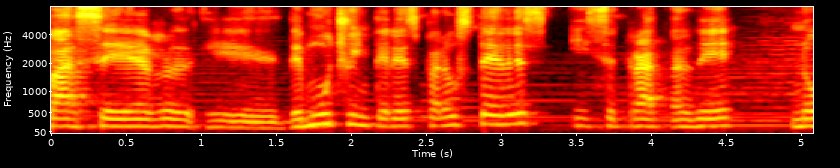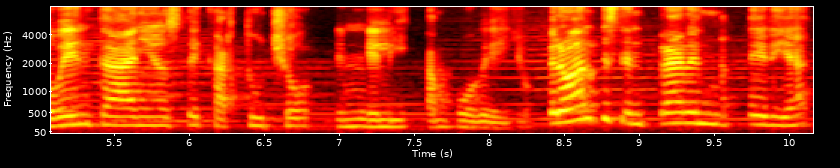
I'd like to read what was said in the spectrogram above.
va a ser eh, de mucho interés para ustedes y se trata de 90 años de cartucho en Nelly Campobello. Pero antes de entrar en materia,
